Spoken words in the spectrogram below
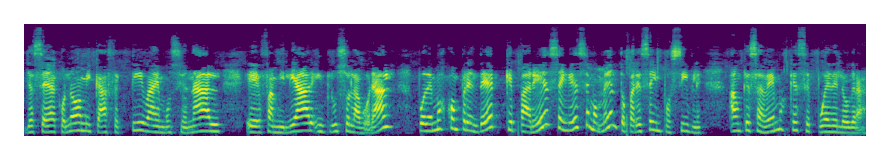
ya sea económica, afectiva, emocional, eh, familiar, incluso laboral, podemos comprender que parece en ese momento, parece imposible, aunque sabemos que se puede lograr.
